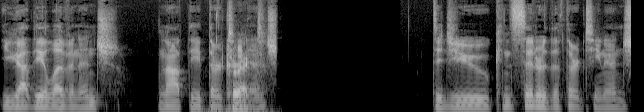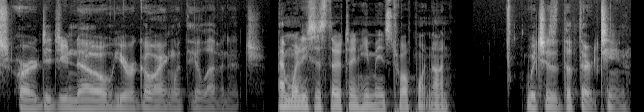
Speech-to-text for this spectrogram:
you got the 11 inch, not the 13 Correct. inch. Did you consider the 13 inch, or did you know you were going with the 11 inch, And when he says 13, he means 12.9. which is the 13?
